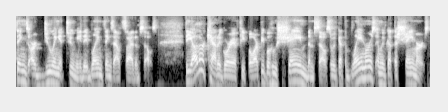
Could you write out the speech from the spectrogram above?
things are doing it to me." They blame things outside themselves. The other category of people are people who shame themselves. So we've got the blamers and we've got the shamers.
